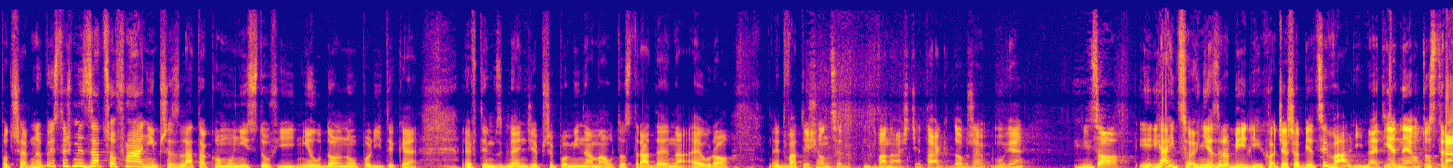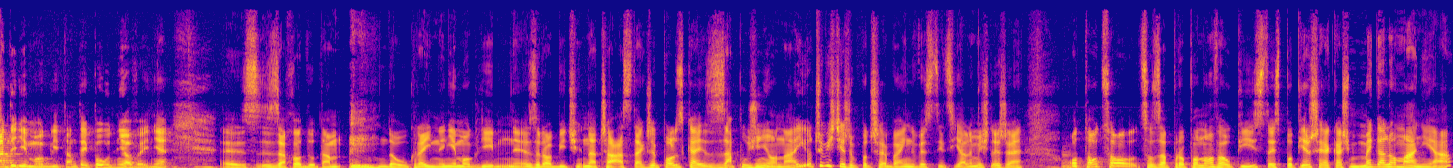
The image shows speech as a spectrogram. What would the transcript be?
potrzebne, bo jesteśmy zacofani przez lata komunistów i nieudolną politykę w tym względzie. Przypominam autostradę na Euro 2012, tak? Dobrze mówię? I co? I jajco, i nie zrobili, chociaż obiecywali. Nawet jednej autostrady nie mogli, tam tej południowej, nie? Z zachodu tam do Ukrainy nie mogli e, zrobić na czas. Także Polska jest zapóźniona i oczywiście, że potrzeba inwestycji, ale myślę, że o to, co, co zaproponował PiS, to jest po pierwsze jakaś megalomania,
